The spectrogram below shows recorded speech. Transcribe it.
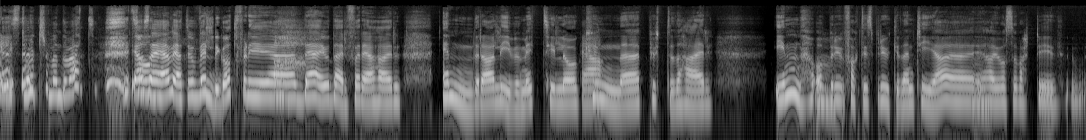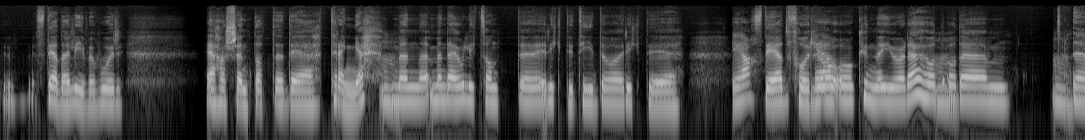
veldig stort, men du vet. Så. Ja, altså, sånn- jeg vet jo veldig godt, fordi eh, det er jo derfor jeg har endra livet mitt til å Ja. kunne putte det her inn, og Mm. bru, faktisk bruke den tida. Jeg Mm. har jo også vært i steder i livet hvor jeg har skjønt at det trenger jeg, Mm. men, men det er jo litt sånn eh, riktig tid og riktig Ja. sted for Ja. å, å kunne gjøre det, og, Mm. og det, Mm. det,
